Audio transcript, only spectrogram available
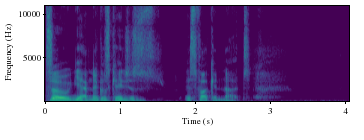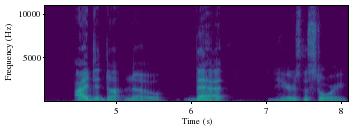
so yeah, Nicolas Cage is is fucking nuts. I did not know that here's the story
